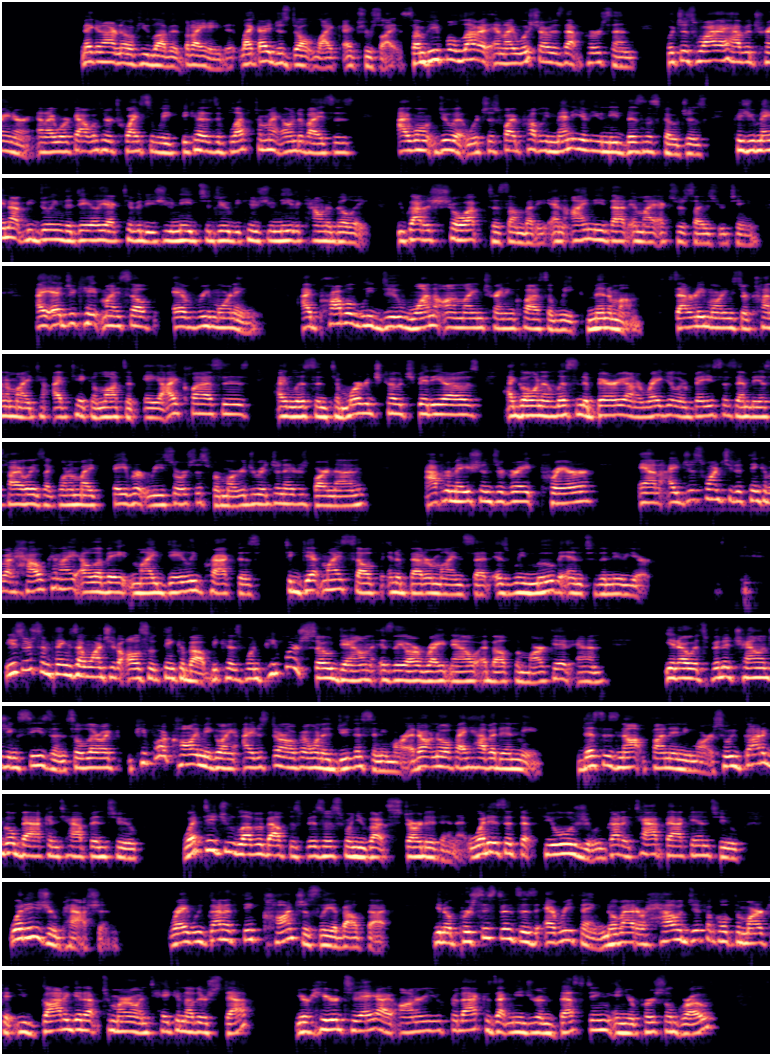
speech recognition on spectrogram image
Megan, I don't know if you love it, but I hate it. Like I just don't like exercise. Some people love it. And I wish I was that person, which is why I have a trainer and I work out with her twice a week because if left to my own devices, I won't do it, which is why probably many of you need business coaches because you may not be doing the daily activities you need to do because you need accountability. You've got to show up to somebody, and I need that in my exercise routine. I educate myself every morning. I probably do one online training class a week minimum. Saturday mornings are kind of my i I've taken lots of AI classes. I listen to mortgage coach videos. I go in and listen to Barry on a regular basis. MBS Highway is like one of my favorite resources for mortgage originators, bar none. Affirmations are great, prayer. And I just want you to think about how can I elevate my daily practice to get myself in a better mindset as we move into the new year. These are some things I want you to also think about because when people are so down as they are right now about the market and you know, it's been a challenging season. So they're like, people are calling me going, I just don't know if I want to do this anymore. I don't know if I have it in me. This is not fun anymore. So we've got to go back and tap into what did you love about this business when you got started in it? What is it that fuels you? We've got to tap back into what is your passion, right? We've got to think consciously about that. You know, persistence is everything. No matter how difficult the market, you've got to get up tomorrow and take another step you're here today. I honor you for that because that means you're investing in your personal growth.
